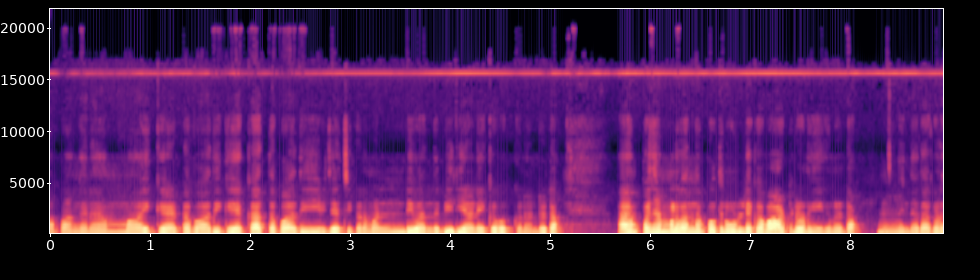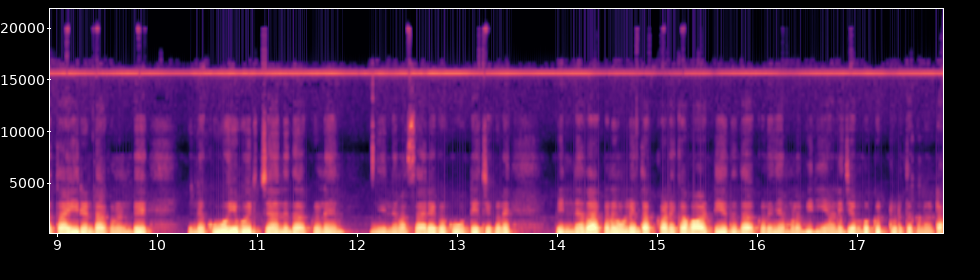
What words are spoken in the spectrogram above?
അപ്പം അങ്ങനെ അമ്മായി കേട്ട പാതി കേൾക്കാത്ത പാതി വിചാരിച്ചിക്കണം മണ്ടി വന്ന് ബിരിയാണിയൊക്കെ വെക്കണുണ്ട് കേട്ടോ അപ്പം നമ്മൾ വന്നപ്പോൾ ഉള്ളിലൊക്കെ വാട്ടിൽ തുടങ്ങിയിരിക്കണം കേട്ടോ പിന്നെ ഇതാക്കണ തൈര് ഉണ്ടാക്കണുണ്ട് പിന്നെ കോഴി പൊരിച്ചാൻ ഇതാക്കണ്. പിന്നെ മസാലയൊക്കെ കൂട്ടി വെച്ചിക്കണ്. പിന്നെ ഇതാക്കണ ഉള്ളിയും തക്കാളിയൊക്കെ വാട്ടിയത് ഇതാക്കണേ നമ്മൾ ബിരിയാണി ചെമ്പൊക്കെ ഇട്ട് കേട്ടോ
